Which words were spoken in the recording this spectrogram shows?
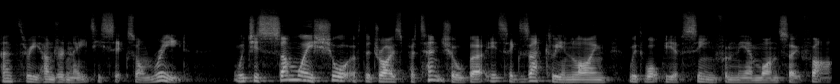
and 386 on read, which is some way short of the drive's potential, but it's exactly in line with what we have seen from the M1 so far.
